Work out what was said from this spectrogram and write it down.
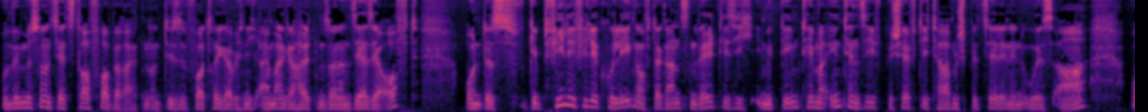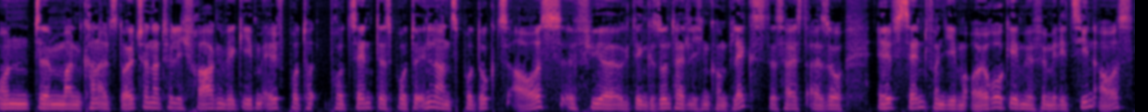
Und wir müssen uns jetzt darauf vorbereiten. Und diese Vorträge habe ich nicht einmal gehalten, sondern sehr, sehr oft. Und es gibt viele, viele Kollegen auf der ganzen Welt, die sich mit dem Thema intensiv beschäftigt haben, speziell in den USA. Und äh, man kann als Deutscher natürlich fragen, wir geben 11 Prozent des Bruttoinlandsprodukts aus äh, für den gesundheitlichen Komplex. Das heißt also 11 Cent von jedem Euro geben wir für Medizin aus.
